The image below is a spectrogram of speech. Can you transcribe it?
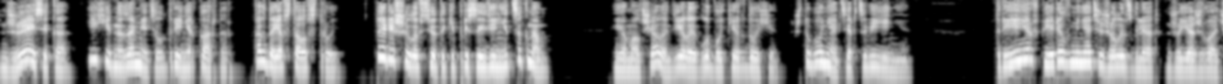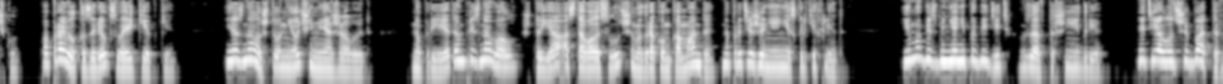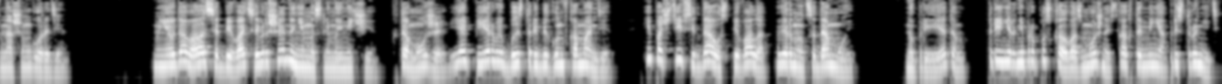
«Джессика!» – ехидно заметил тренер Картер, когда я встала в строй. «Ты решила все-таки присоединиться к нам?» Я молчала, делая глубокие вдохи, чтобы унять сердцебиение. Тренер вперил в меня тяжелый взгляд, жуя жвачку. Поправил козырек своей кепки. Я знала, что он не очень меня жалует, но при этом признавал, что я оставалась лучшим игроком команды на протяжении нескольких лет. Ему без меня не победить в завтрашней игре, ведь я лучший баттер в нашем городе. Мне удавалось отбивать совершенно немыслимые мячи. К тому же я первый быстрый бегун в команде и почти всегда успевала вернуться домой. Но при этом тренер не пропускал возможность как-то меня приструнить.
